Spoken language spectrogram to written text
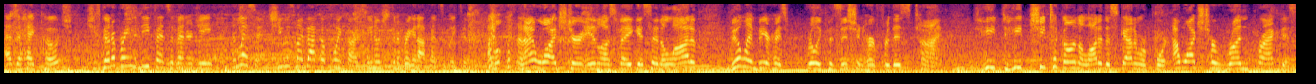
as a head coach. She's going to bring the defensive energy. And listen, she was my backup point guard, so you know she's going to bring it offensively too. well, and I watched her in Las Vegas, and a lot of Bill Laimbeer has really positioned her for this time. He, he, she took on a lot of the scouting report. I watched her run practice.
